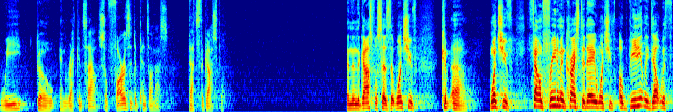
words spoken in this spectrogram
We go and reconcile. So far as it depends on us, that's the gospel. And then the gospel says that once you've, uh, once you've found freedom in Christ today, once you've obediently dealt with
